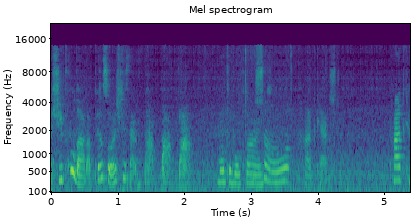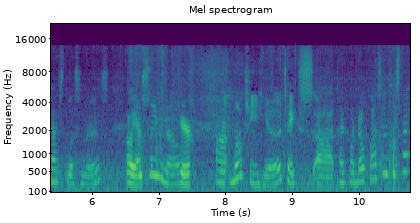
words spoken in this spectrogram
she pulled out a pistol and she said bop bop bop multiple times. So, podcast. Podcast listeners, oh yeah, just so you know, here. uh, Mochi here takes uh, Taekwondo classes, is that?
